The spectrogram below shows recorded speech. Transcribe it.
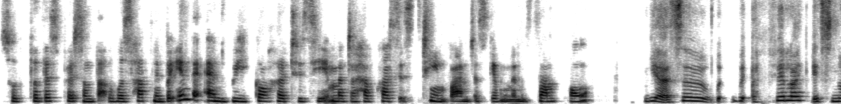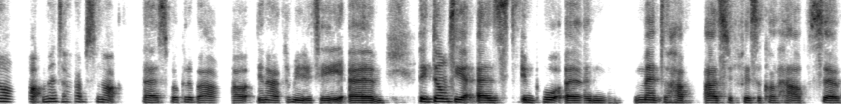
So for this person that was happening. But in the end we got her to see a mental health crisis team but i'm just giving an example yeah, so I feel like it's not mental health is not uh, spoken about in our community. Um, they don't see it as important mental health as your physical health. So,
